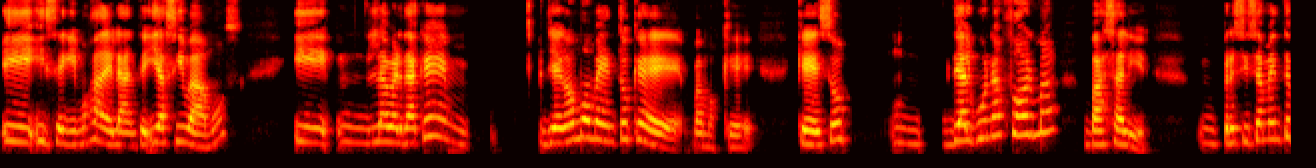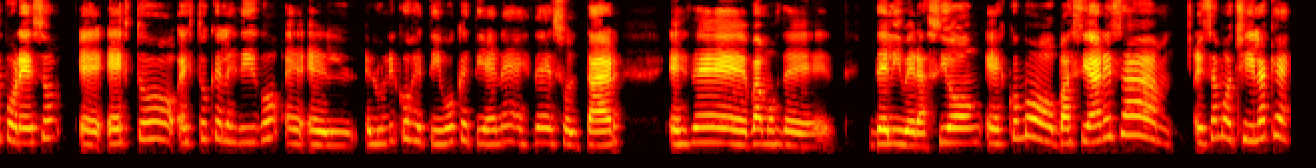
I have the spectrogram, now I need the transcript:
y, y seguimos adelante y así vamos y mm, la verdad que llega un momento que, vamos, que, que eso mm, de alguna forma va a salir. Mm, precisamente por eso, eh, esto, esto que les digo, eh, el, el, único objetivo que tiene es de soltar, es de, vamos, de, de liberación, es como vaciar esa, esa mochila que,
